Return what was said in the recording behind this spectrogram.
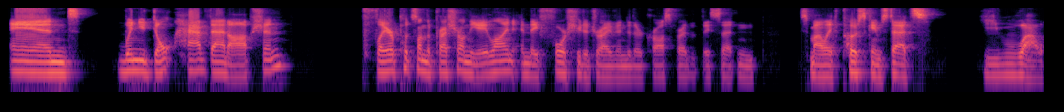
And when you don't have that option, Flare puts on the pressure on the A line and they force you to drive into their crossfire that they set. And Smiley post game stats, you, wow.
